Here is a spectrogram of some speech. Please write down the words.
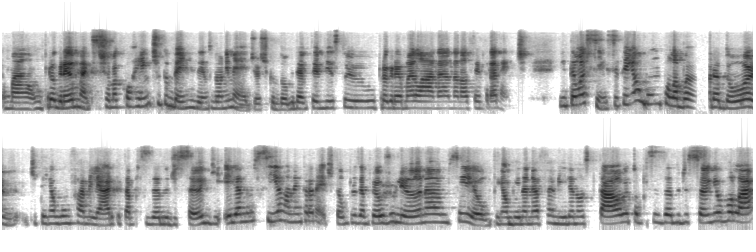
uma, um programa que se chama Corrente do Bem dentro da Unimed. acho que o Doug deve ter visto o programa lá na, na nossa intranet. Então, assim, se tem algum colaborador que tem algum familiar que está precisando de sangue, ele anuncia lá na intranet. Então, por exemplo, eu, Juliana, sei eu, tem alguém na minha família no hospital, eu estou precisando de sangue, eu vou lá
